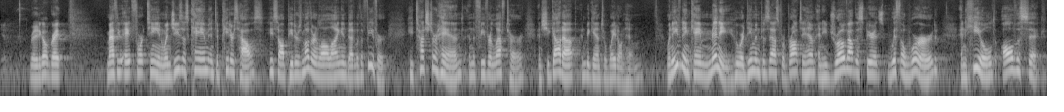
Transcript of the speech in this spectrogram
Yep. Ready to go? Great. Matthew 8, 14. When Jesus came into Peter's house, he saw Peter's mother in law lying in bed with a fever. He touched her hand, and the fever left her, and she got up and began to wait on him. When evening came, many who were demon possessed were brought to him, and he drove out the spirits with a word and healed all the sick.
